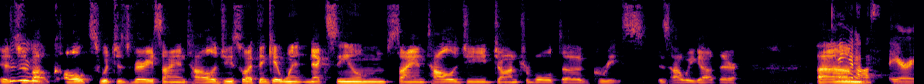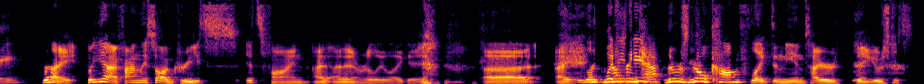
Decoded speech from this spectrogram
It's Mhm. about cults, which is very Scientology. So I think it went NXIVM, Scientology, John Travolta, Grease is how we got there. Um, Chaos theory. Right, but yeah, I finally saw Grease. It's fine. I, I didn't really like it. Uh, I like What nothing you- happened. There was no conflict in the entire thing. It was just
